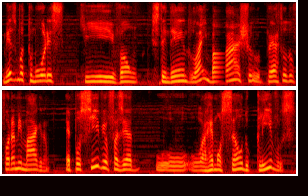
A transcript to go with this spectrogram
mesmo a tumores que vão estendendo lá embaixo, perto do forame magnum. É possível fazer a, o, a remoção do clivos,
